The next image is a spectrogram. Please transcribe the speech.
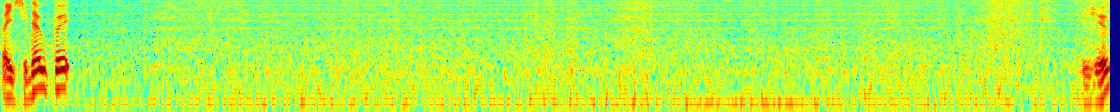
Beetje dopen. Zo.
